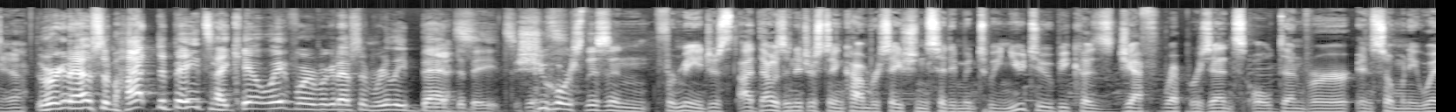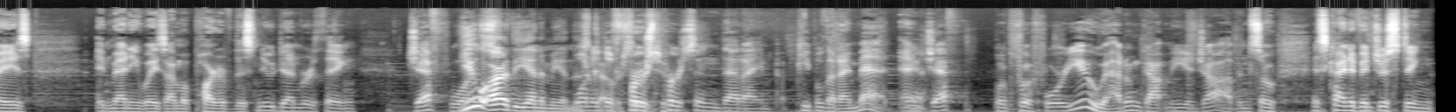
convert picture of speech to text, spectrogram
Yeah. we're gonna have some hot debates. I can't wait for it. We're gonna have some really bad Yes. debates. shoehorse this in for me. Just I, that was an interesting conversation sitting between you two because Jeff represents old Denver in so many ways. In many ways, I'm a part of this new Denver thing. Jeff was You are the enemy in this one of the first person that I people that I met, and Jeff b- before you, Adam, got me a job, and so it's kind of interesting.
